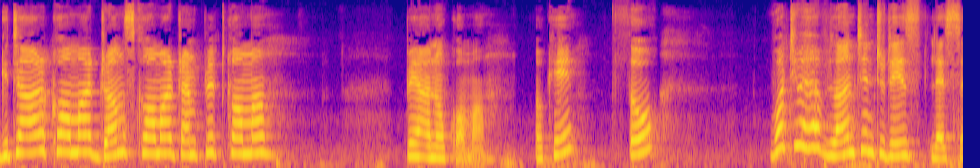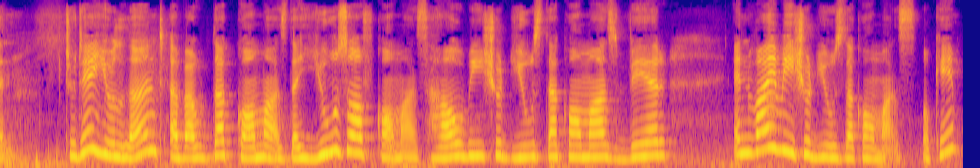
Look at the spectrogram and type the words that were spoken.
Guitar comma drums comma template comma piano comma. Okay? So what you have learnt in today's lesson? Today you learned about the commas the use of commas how we should use the commas where and why we should use the commas. Okay?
